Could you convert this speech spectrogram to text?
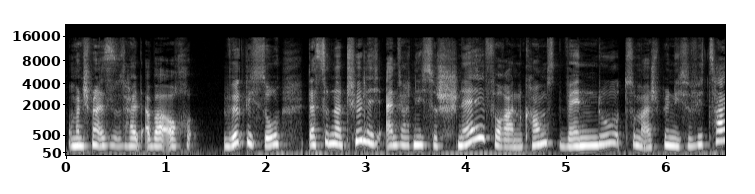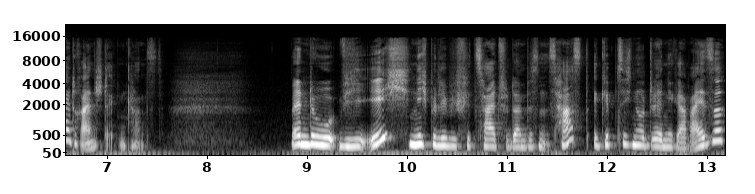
und manchmal ist es halt aber auch wirklich so, dass du natürlich einfach nicht so schnell vorankommst, wenn du zum Beispiel nicht so viel Zeit reinstecken kannst. Wenn du, wie ich, nicht beliebig viel Zeit für dein Business hast, ergibt sich notwendigerweise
